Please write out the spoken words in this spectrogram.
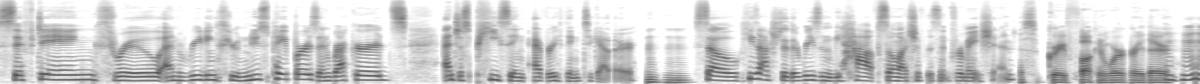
sifting through and reading through newspapers and records and just piecing everything together. Mm-hmm. So he's actually the reason we have so much of this information. That's some great fucking work right there. hmm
